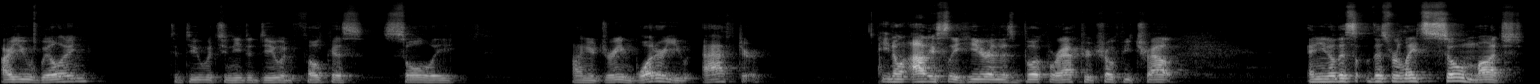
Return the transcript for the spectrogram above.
Are you willing to do what you need to do and focus solely on your dream? What are you after? You know, obviously here in this book, we're after trophy trout. And you know, this this relates so much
